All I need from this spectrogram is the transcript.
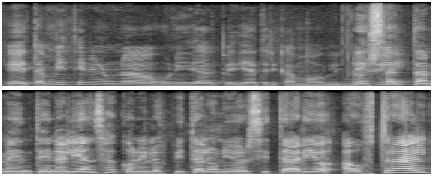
eh, también tienen una unidad pediátrica móvil, ¿no? Exactamente, en alianza con el Hospital Universitario Austral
